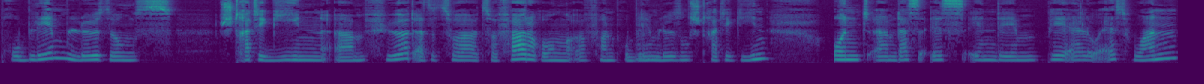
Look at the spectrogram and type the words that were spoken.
Problemlösungsstrategien ähm, führt, also zur, zur Förderung äh, von Problemlösungsstrategien. Und ähm, das ist in dem PLOS One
